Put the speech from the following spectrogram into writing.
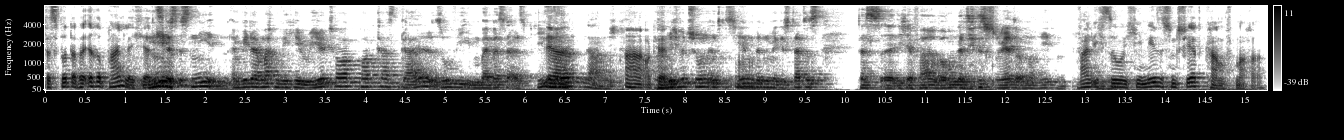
das wird aber irre peinlich jetzt. Nee, das ist nie. Entweder machen wir hier Real Talk Podcast geil, so wie eben bei Besser als Krieg, ja. oder gar nicht. Aha, okay. Also mich würde schon interessieren, wenn du mir gestattest, dass äh, ich erfahre, warum da dieses Schwert auch noch reden. Weil ich so chinesischen Schwertkampf mache.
